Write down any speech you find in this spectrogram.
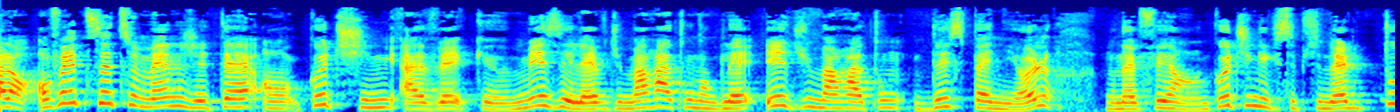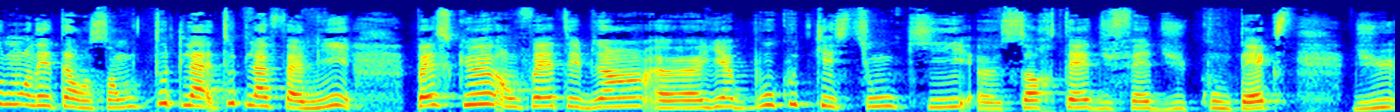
Alors, en fait, cette semaine, j'étais en coaching avec euh, mes élèves du marathon d'anglais et du marathon d'espagnol. On a fait un coaching exceptionnel. Tout le monde était ensemble, toute la toute la famille, parce que en fait, eh bien, euh, il y a beaucoup de questions qui euh, sortaient du fait du contexte, du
